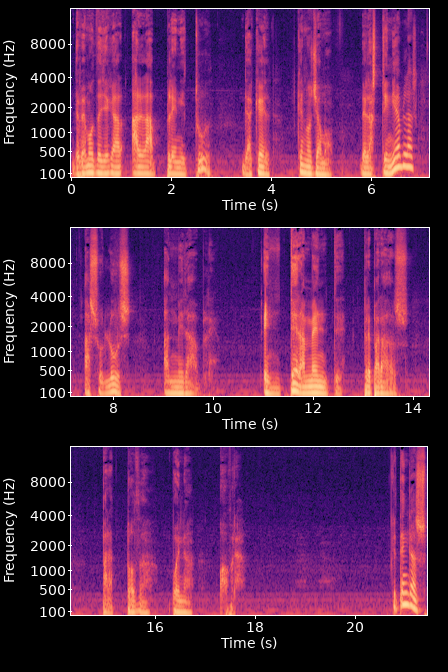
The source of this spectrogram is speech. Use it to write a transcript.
debemos de llegar a la plenitud de aquel que nos llamó de las tinieblas a su luz admirable, enteramente preparados para toda buena obra. Que tengas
